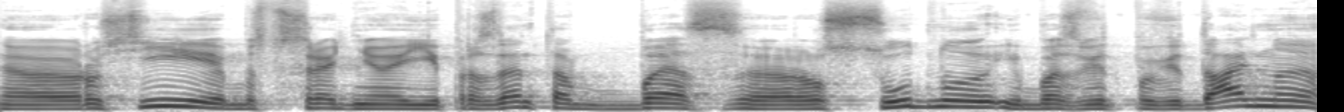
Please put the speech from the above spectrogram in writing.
е, Росії безпосередньо її президента безрозсудною і безвідповідальною.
